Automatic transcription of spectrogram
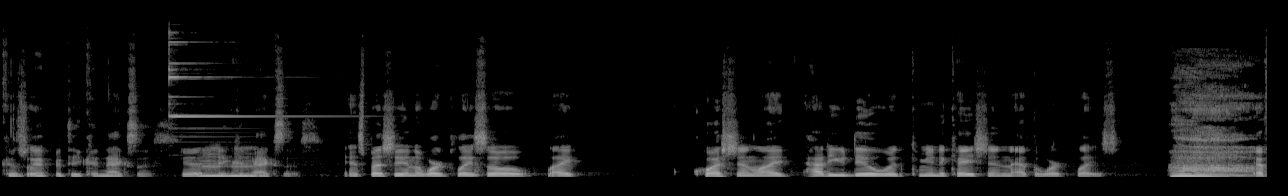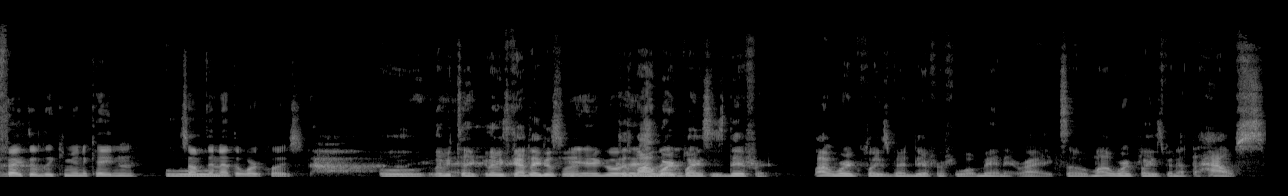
Because So- empathy connects us. Yeah. It Mhm. connects us. and especially in the workplace. So, like, question like, how do you deal with communication at the workplace? Effectively communicating something at the workplace. Oh, let me take. Let me can I take this one. Yeah, go Because my man. workplace is different. My workplace been different for a minute, right? So my workplace been at the house.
